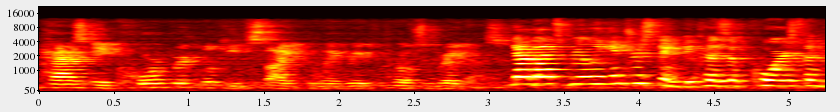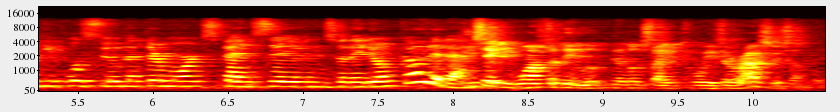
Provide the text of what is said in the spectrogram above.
has a corporate looking site the way Ro- Ropes and Gray does. Now that's really interesting because of course then people assume that they're more expensive and so they don't go to He them. said he wants something that looks like Toys R Us or something.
